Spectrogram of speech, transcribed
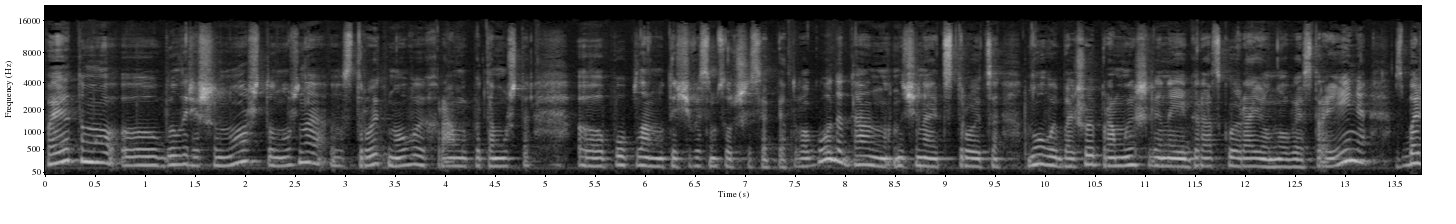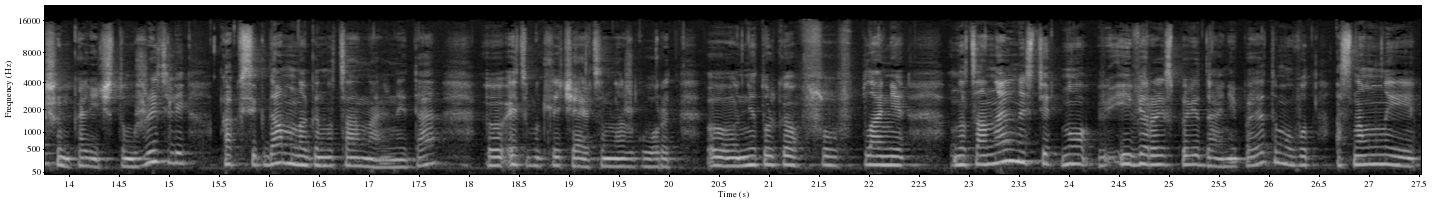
поэтому э, было решено, что нужно э, строить новые храмы, потому что э, по плану 1865 года да, начинает строиться новый большой промышленный и городской район, новое строение с большим количеством жителей, как всегда, многонациональный. Да? Этим отличается наш город. Не только в, в плане национальности, но и вероисповеданий. Поэтому вот основные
